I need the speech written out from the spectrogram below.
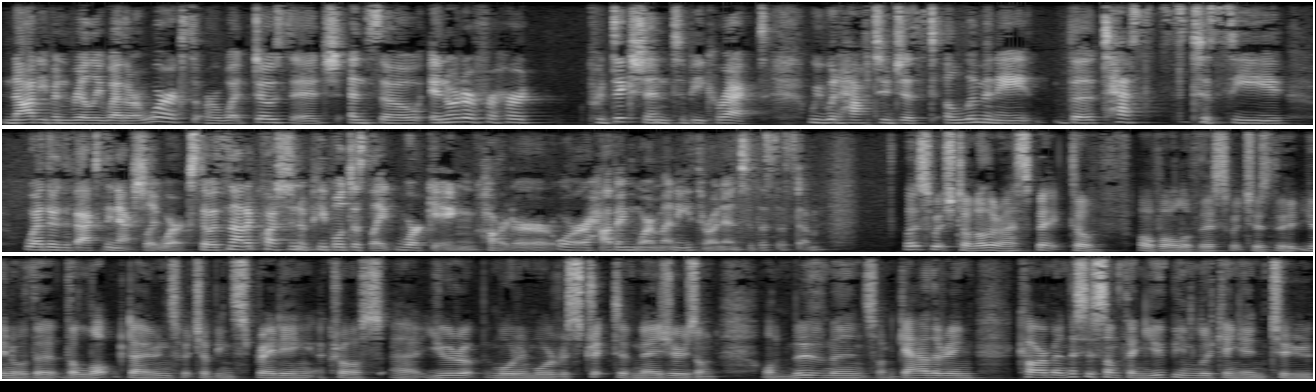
not even really whether it works or what dosage. And so, in order for her prediction to be correct, we would have to just eliminate the tests to see whether the vaccine actually works. So it's not a question of people just like working harder or having more money thrown into the system. Let's switch to another aspect of, of all of this, which is the you know the, the lockdowns which have been spreading across uh, Europe, more and more restrictive measures on on movements, on gathering. Carmen, this is something you've been looking into,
